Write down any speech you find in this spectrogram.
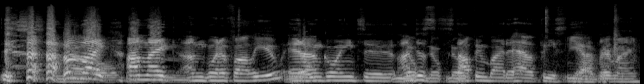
This. I'm like, I'm like. I'm going to follow you, and Nope. I'm going to. I'm Nope, just nope, nope. stopping by to have a piece. Yeah, Yeah, never mind.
